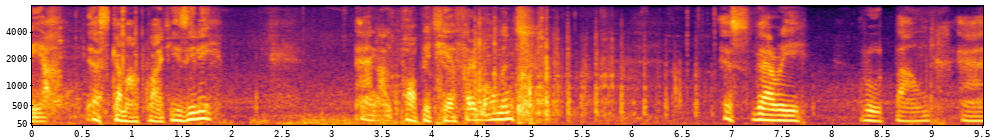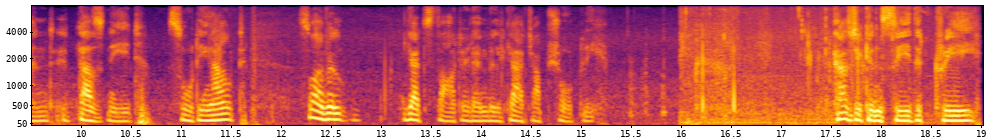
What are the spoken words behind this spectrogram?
There we are. Just come out quite easily. And I'll pop it here for a moment. It's very root bound and it does need sorting out. So I will get started and we'll catch up shortly. As you can see the tree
